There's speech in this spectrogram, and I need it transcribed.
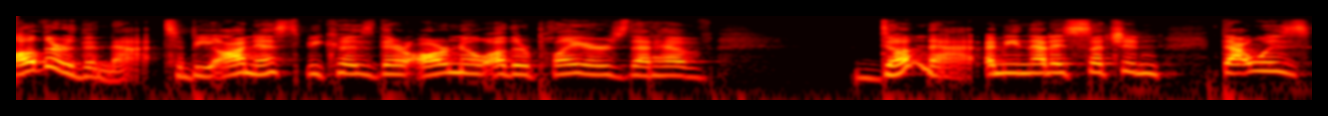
other than that, to be honest, because there are no other players that have done that. I mean, that is such an. That was.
